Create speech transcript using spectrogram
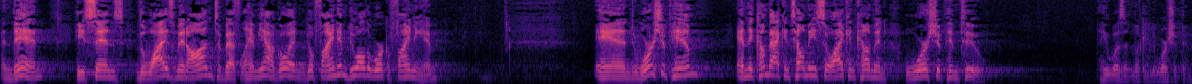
And then he sends the wise men on to Bethlehem. Yeah, go ahead and go find him, do all the work of finding him, and worship him, and then come back and tell me so I can come and worship him too. He wasn't looking to worship him.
